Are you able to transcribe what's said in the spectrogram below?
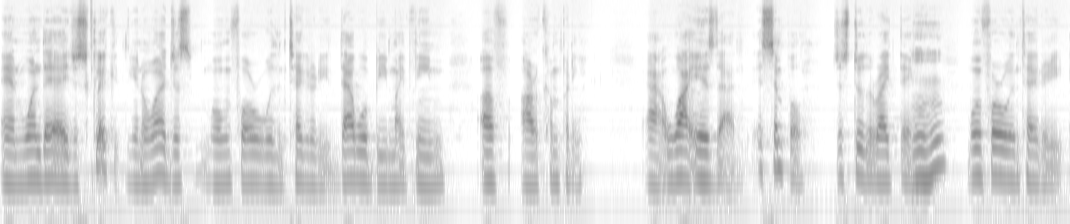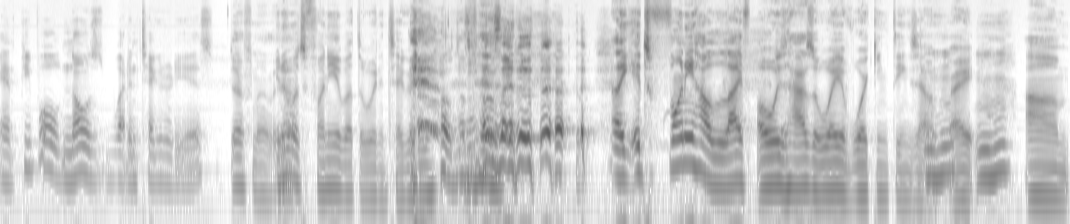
and one day i just click, you know what just moving forward with integrity that will be my theme of our company uh, why is that it's simple just do the right thing Mm-hmm. moving forward with integrity and people knows what integrity is Definitely. You know what's funny about the word integrity? I was just gonna say that. like it's funny how life always has a way of working things out, Mhm, right? mhm. Um,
